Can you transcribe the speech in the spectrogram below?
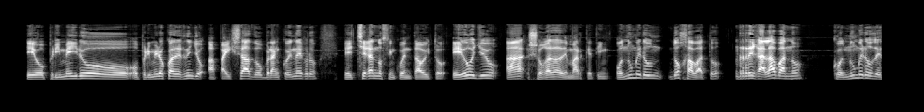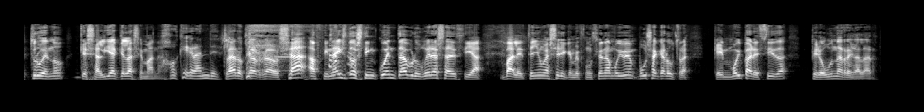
e o primeiro o primeiro cuadernillo apaisado, branco e negro, eh, chega no 58, e ollo a xogada de marketing. O número un do jabato regalábano con número de trueno que salía aquela semana. Jo, que grandes. Claro, claro, claro. Xa a finais dos 50 Bruguera xa decía vale, teño unha serie que me funciona moi ben, vou sacar outra que é moi parecida, pero unha a regalar.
